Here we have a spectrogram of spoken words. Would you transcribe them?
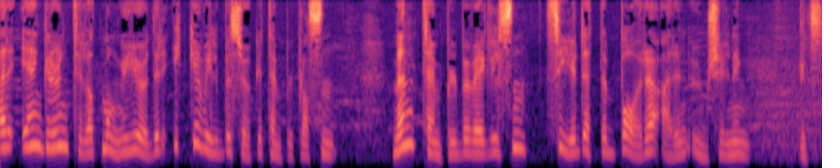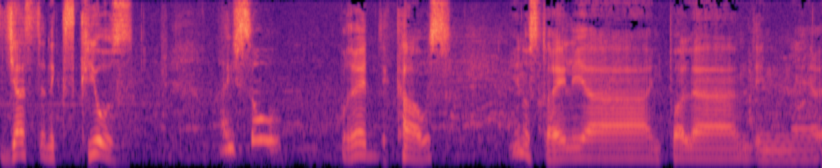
er én grunn til at mange jøder ikke vil besøke tempelplassen. Men tempelbevegelsen sier dette bare er en unnskyldning. It's just an excuse. I saw red cows in Australia, in Poland, in uh,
